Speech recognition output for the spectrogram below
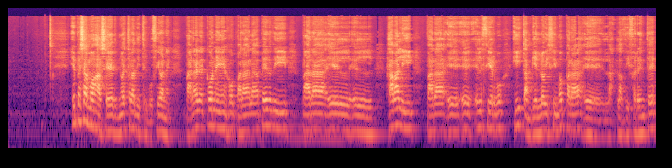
Y empezamos a hacer nuestras distribuciones para el conejo, para la perdiz, para el, jabalí, para eh, eh, el ciervo y también lo hicimos para eh, los diferentes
